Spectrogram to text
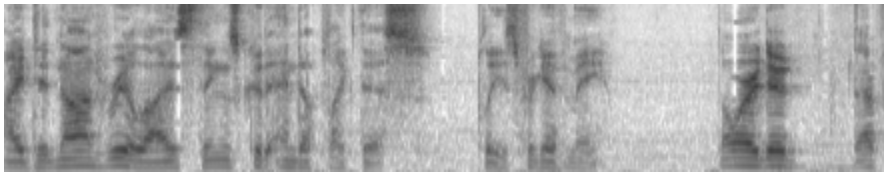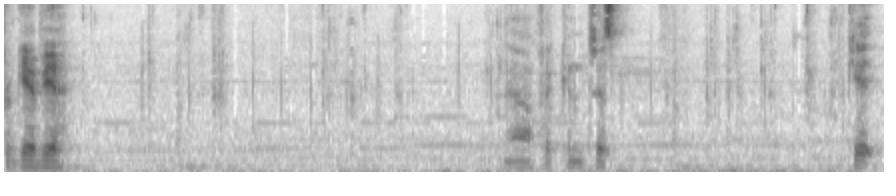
I did not realize things could end up like this. Please forgive me. Don't worry, dude. I forgive you. Now if I can just get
